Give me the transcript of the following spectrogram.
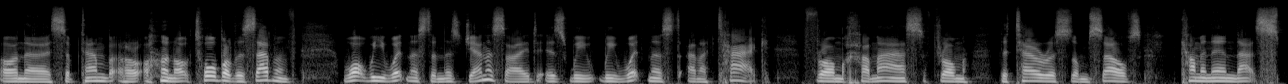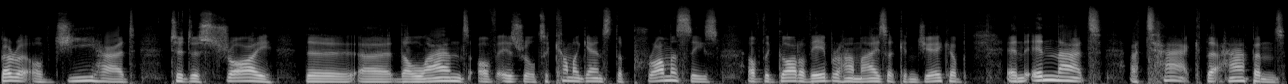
on uh, September or on October the 7th, what we witnessed in this genocide is we, we witnessed an attack from Hamas, from the terrorists themselves, coming in that spirit of jihad to destroy the uh, the land of Israel, to come against the promises of the God of Abraham, Isaac, and Jacob. And in that attack that happened,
